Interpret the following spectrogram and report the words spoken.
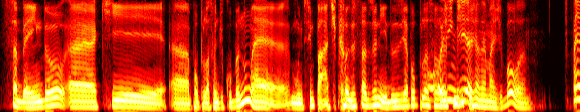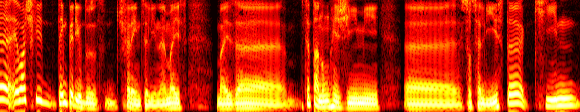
sabendo é, que a população de Cuba não é muito simpática aos Estados Unidos e a população Hoje em dia já não é mais de boa? É, eu acho que tem períodos diferentes ali, né? Mas, mas uh, você tá num regime uh, socialista que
